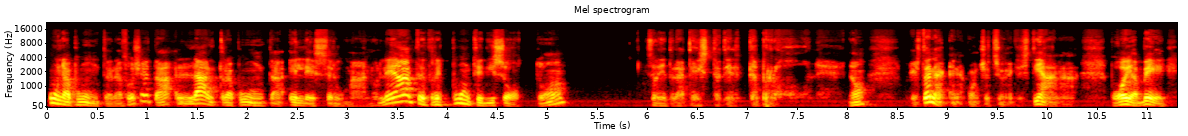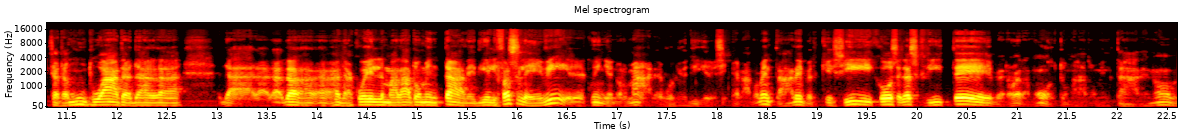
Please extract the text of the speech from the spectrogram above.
una punta è la società, l'altra punta è l'essere umano. Le altre tre punte di sotto, sapete, la testa del caprone No? Questa è una, è una, concezione cristiana. Poi, vabbè, è stata mutuata dalla, da, da, da, da, quel malato mentale di Elifas Levi, eh, quindi è normale, voglio dire, sì, malato mentale perché sì, cose da scritte, però era molto malato mentale, no?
